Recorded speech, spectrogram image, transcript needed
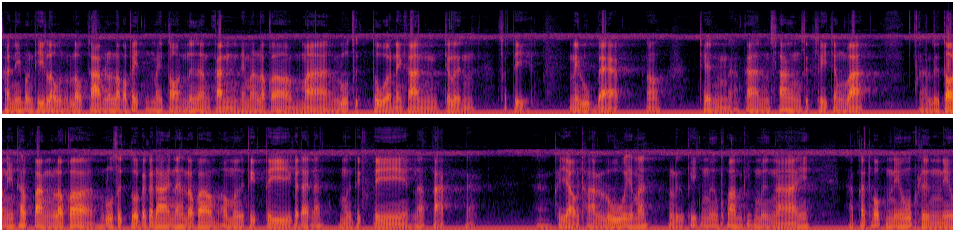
ครั้นี้บางทีเราเราตามแล้วเราก็ไปไม่ต่อเนื่องกันใช่ไหมเราก็มารู้สึกตัวในการเจริญ สติในรูปแบบเนาะเช่นการสร้าง 14 จังหวะ หรือตอนนี้ถ้าฟังเราก็รู้สึกตัวไปก็ได้นะเราก็เอามือติดตีก็ได้นะ มือติดตีหน้าตักนะเขย่าทานรู้ใช่ไหมหรือพลิกมือคว่ำพลิกมือหงาย กระทบนิ้วคลึงนิ้ว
